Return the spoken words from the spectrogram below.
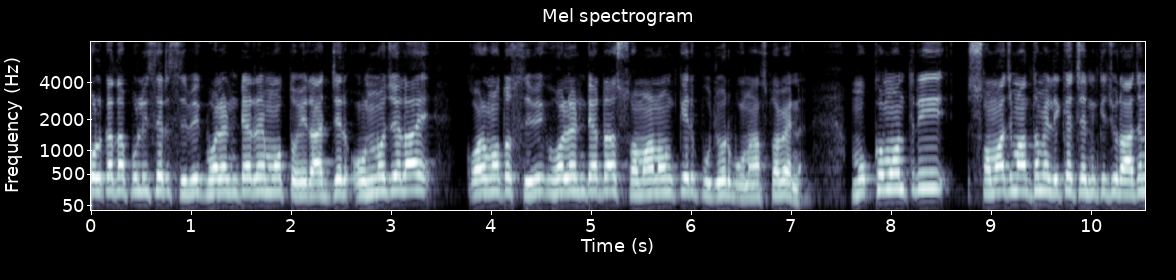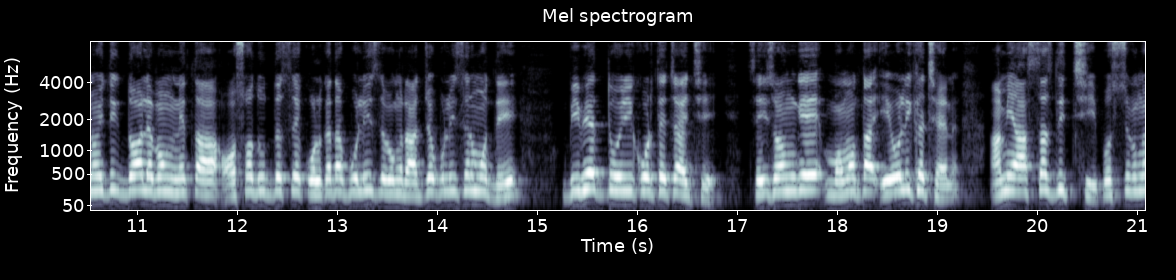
কলকাতা পুলিশের সিভিক ভলেন্টিয়ারের মতোই রাজ্যের অন্য জেলায় কর্মরত সিভিক ভলেন্টিয়াররা সমান অঙ্কের পুজোর বোনাস পাবেন। মুখ্যমন্ত্রী সমাজ মাধ্যমে লিখেছেন, কিছু রাজনৈতিক দল এবং নেতা অসৎ উদ্দেশ্যে কলকাতা পুলিশ এবং রাজ্য পুলিশের মধ্যে বিভেদ তৈরি করতে চাইছে। সেই সঙ্গে মমতা এও লিখেছেন, আমি আশ্বাস দিচ্ছি, পশ্চিমবঙ্গ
